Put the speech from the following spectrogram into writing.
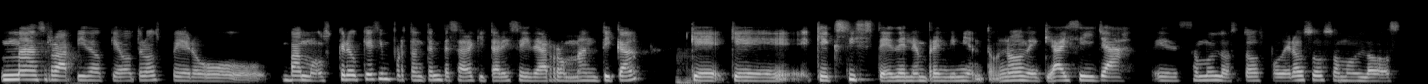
más rápido que otros, pero vamos, creo que es importante empezar a quitar esa idea romántica que, que, que, existe del emprendimiento, ¿no? De que, ay, sí, ya, eh, somos los todos poderosos, somos los,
